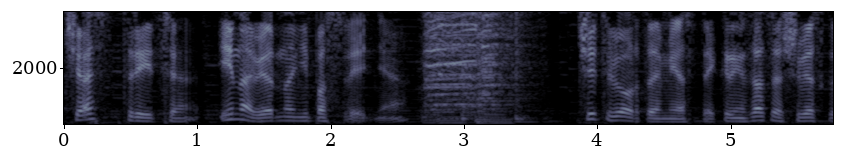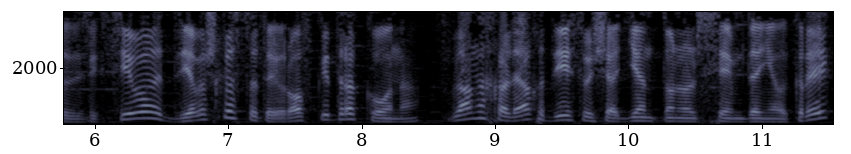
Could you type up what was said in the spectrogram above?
Часть третья. И, наверное, не последняя. Четвертое место. Экранизация шведского детектива «Девушка с татуировкой дракона». В главных ролях действующий агент 007 Дэниел Крейг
